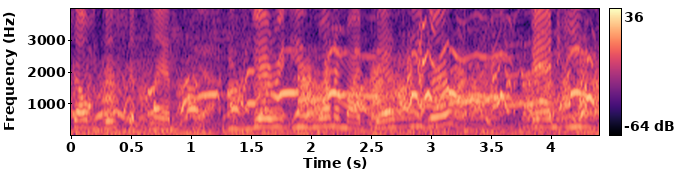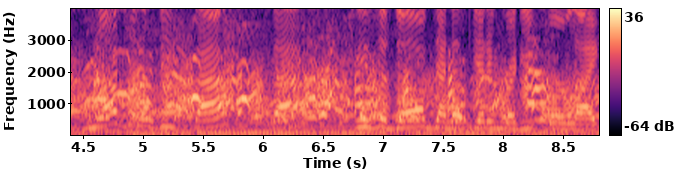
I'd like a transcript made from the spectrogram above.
self-discipline. He's very, he's one of my best leaders, and he's not gonna be fast, fast. He's a dog that is getting ready for like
